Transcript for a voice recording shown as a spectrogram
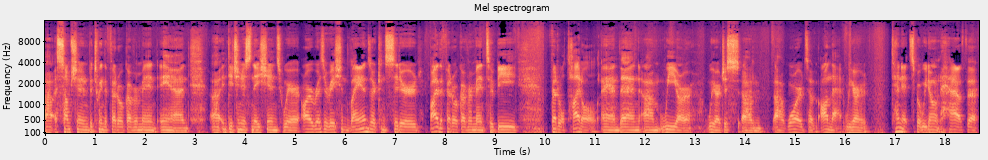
uh, assumption between the federal government and uh, indigenous nations, where our reservation lands are considered by the federal government to be federal title, and then um, we are we are just um, uh, wards of on that. We are tenants, but we don't have the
